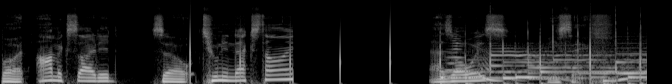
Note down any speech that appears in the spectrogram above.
But I'm excited. So tune in next time. As always, be safe.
